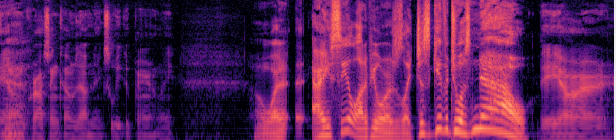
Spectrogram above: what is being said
Animal Yeah. Crossing comes out next week apparently. What I see a lot of people are just like, just give it to us now. They are.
